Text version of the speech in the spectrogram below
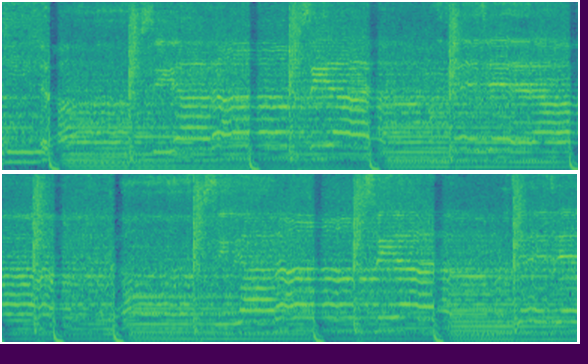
राम सिया राम सिया राम जय जय राम राम सिया राम सिया राम जय जय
